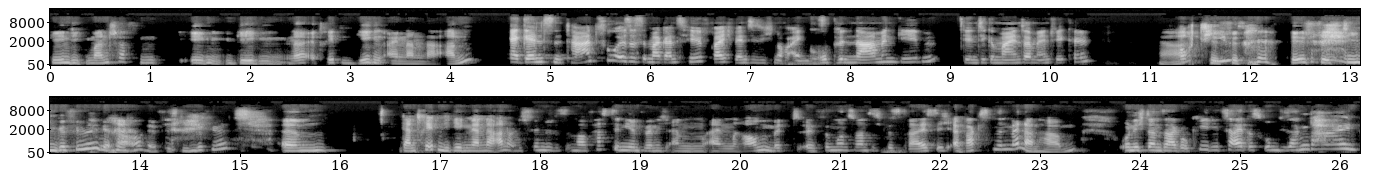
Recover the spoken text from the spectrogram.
gehen die Mannschaften gegen, gegen ne, treten gegeneinander an. Ergänzend dazu ist es immer ganz hilfreich, wenn Sie sich noch einen Gruppennamen geben, den Sie gemeinsam entwickeln. Ja, auch Team. Hilft fürs, hilft fürs Teamgefühl, genau, hilft fürs Teamgefühl. Ähm, dann treten die gegeneinander an. Und ich finde das immer faszinierend, wenn ich einen, einen Raum mit 25 äh, bis 30 erwachsenen Männern habe und ich dann sage, okay, die Zeit ist rum, die sagen, nein,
